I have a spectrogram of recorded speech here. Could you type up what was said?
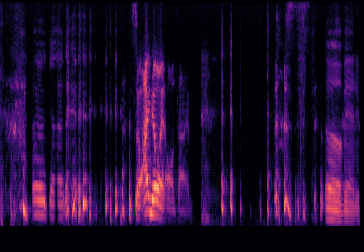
oh god. So I know at all times. oh man, if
